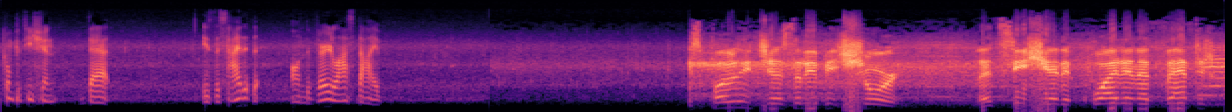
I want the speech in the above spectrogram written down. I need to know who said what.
Speaker 1: another competition that is decided on the very last dive.
Speaker 2: It's probably just a little bit short. Let's see, she had a, quite an advantage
